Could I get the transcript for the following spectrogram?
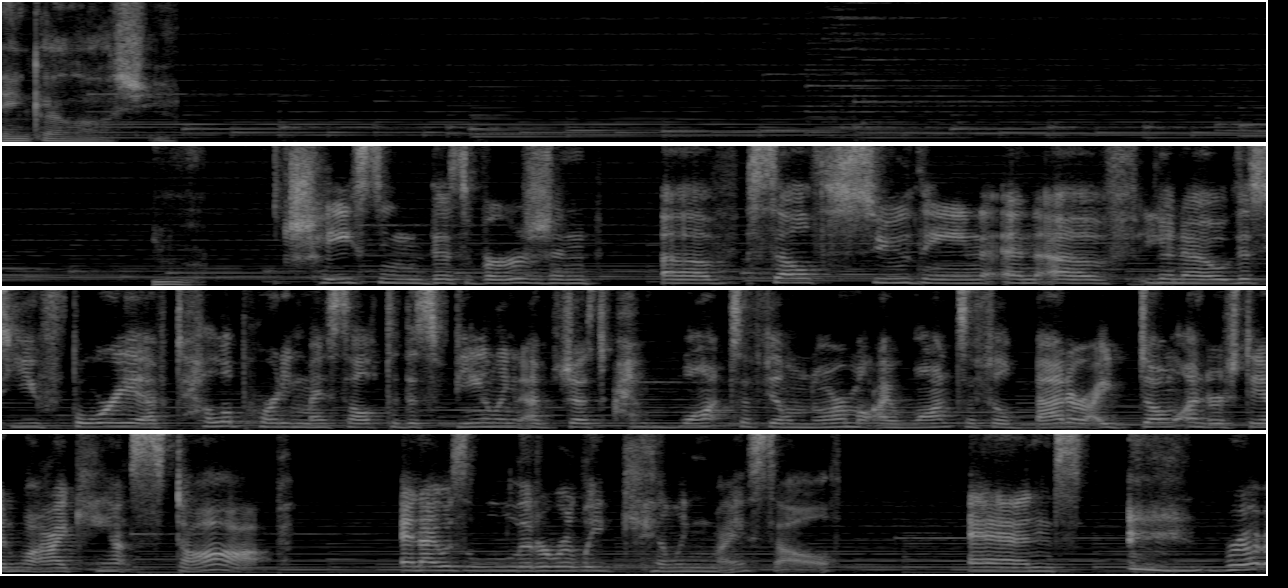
think I lost you. Chasing this version of self-soothing and of you know this euphoria of teleporting myself to this feeling of just i want to feel normal. I want to feel better. I don't understand why i can't stop. And i was literally killing myself. And re-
